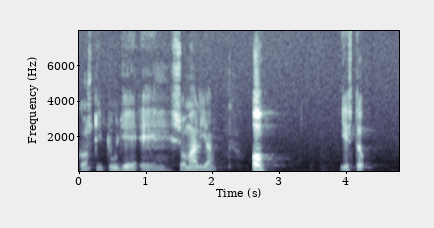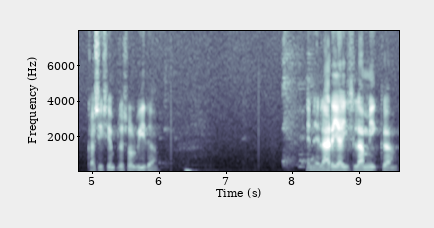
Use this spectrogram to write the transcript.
constituye eh, Somalia, o, y esto casi siempre se olvida, en el área islámica,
